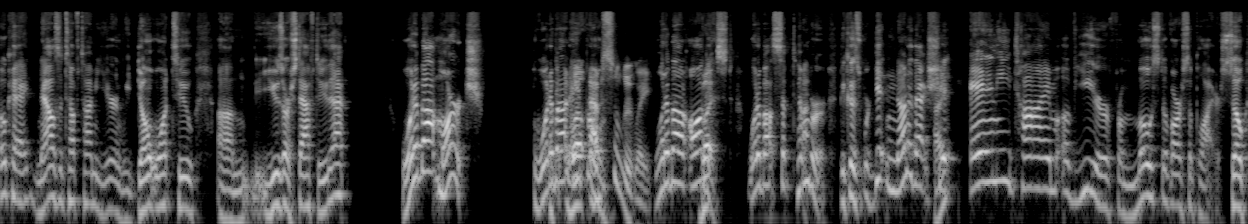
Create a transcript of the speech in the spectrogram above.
okay, now's a tough time of year and we don't want to um, use our staff to do that, what about March? What about well, April? absolutely. What about August? what about September? Because we're getting none of that I- shit any time of year from most of our suppliers. So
